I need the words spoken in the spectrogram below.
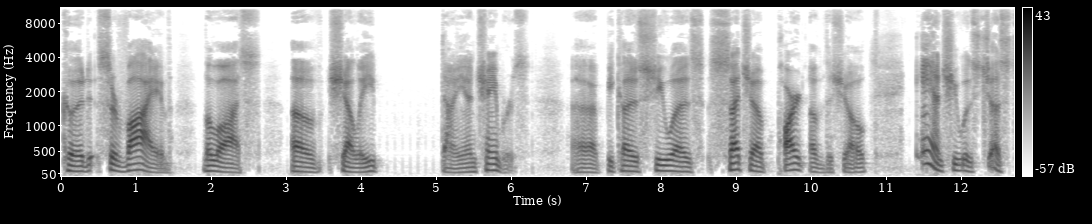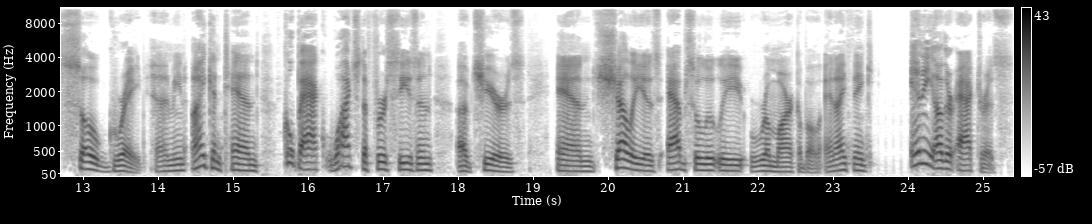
could survive the loss of Shelley Diane Chambers. uh, because she was such a part of the show. And she was just so great. I mean, I contend, go back, watch the first season of Cheers, and Shelley is absolutely remarkable. And I think any other actress,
